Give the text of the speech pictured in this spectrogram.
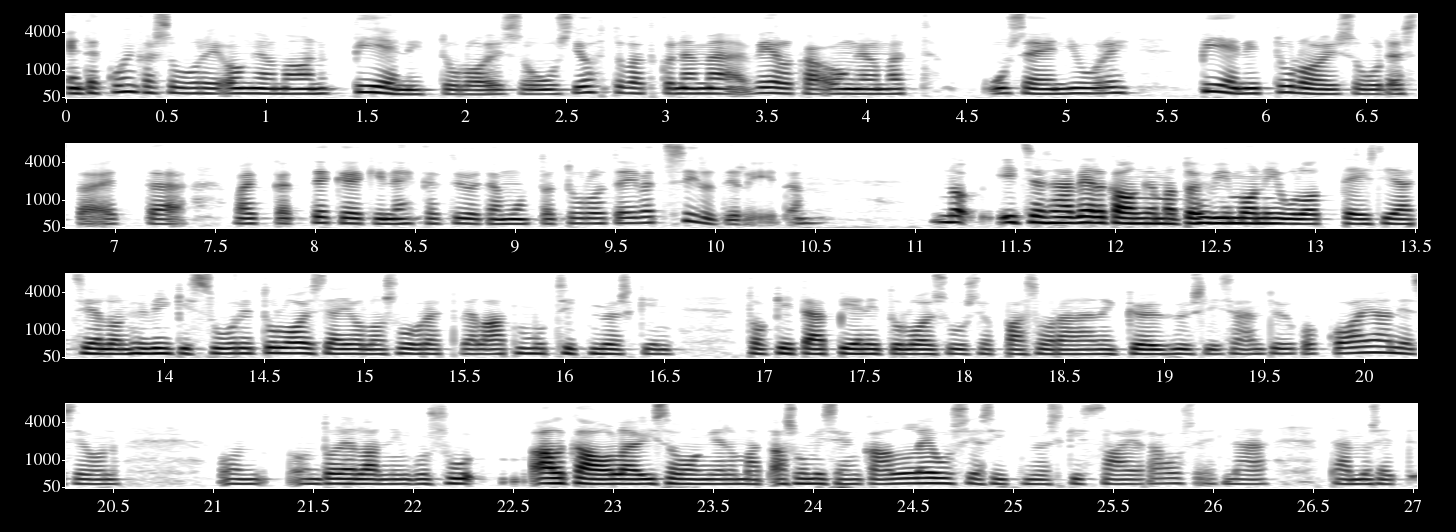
Entä kuinka suuri ongelma on pienituloisuus? Johtuvatko nämä velkaongelmat usein juuri pienituloisuudesta, että vaikka tekeekin ehkä työtä, mutta tulot eivät silti riitä? No itse asiassa nämä velkaongelmat on hyvin moniulotteisia, että siellä on hyvinkin suurituloisia, joilla on suuret velat, mutta sitten myöskin toki tämä pienituloisuus, jopa suoranainen köyhyys lisääntyy koko ajan ja se on on, on todella niin kuin su, alkaa olla iso ongelma, että asumisen kalleus ja sitten myöskin sairaus, että nämä tämmöiset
